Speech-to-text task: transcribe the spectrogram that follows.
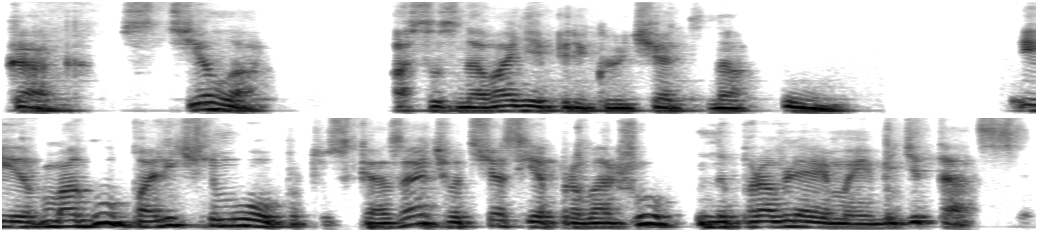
как с тела осознавание переключать на ум. И могу по личному опыту сказать, вот сейчас я провожу направляемые медитации.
